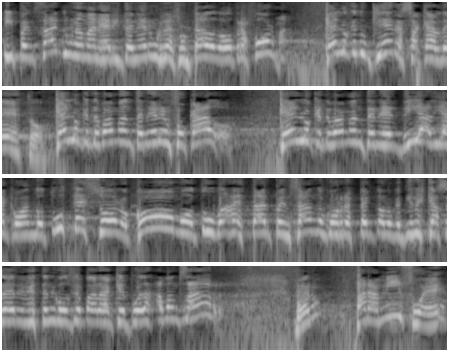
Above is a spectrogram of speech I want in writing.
y pensar de una manera y tener un resultado de otra forma. ¿Qué es lo que tú quieres sacar de esto? ¿Qué es lo que te va a mantener enfocado? ¿Qué es lo que te va a mantener día a día cuando tú estés solo? ¿Cómo tú vas a estar pensando con respecto a lo que tienes que hacer en este negocio para que puedas avanzar? Bueno, para mí fue,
